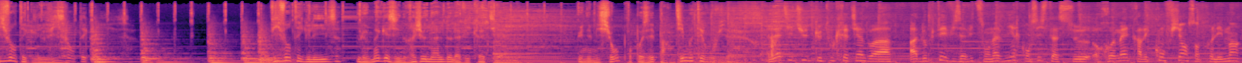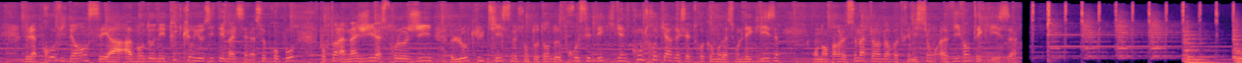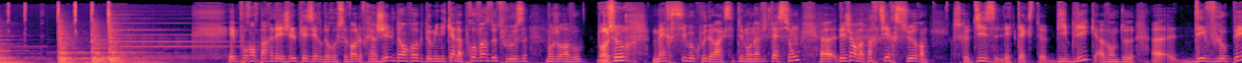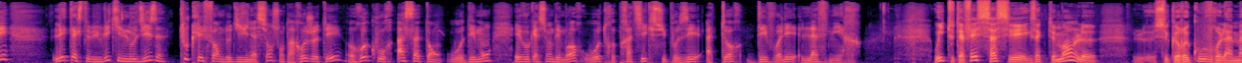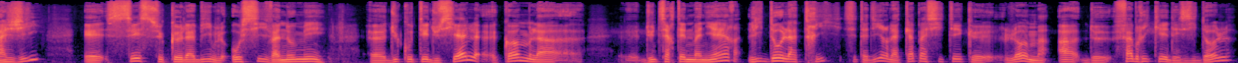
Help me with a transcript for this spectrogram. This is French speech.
Vivante Église. Vivante Église. Vivante Église, le magazine régional de la vie chrétienne. Une émission proposée par Timothée Rouvière. L'attitude que tout chrétien doit adopter vis-à-vis de son avenir consiste à se remettre avec confiance entre les mains de la Providence et à abandonner toute curiosité malsaine à ce propos. Pourtant, la magie, l'astrologie, l'occultisme sont autant de procédés qui viennent contrecarrer cette recommandation de l'Église. On en parle ce matin dans votre émission Vivante Église. Et pour en parler, j'ai le plaisir de recevoir le frère Gilles Danroc, dominicain de la province de Toulouse. Bonjour à vous. Bonjour. Merci beaucoup d'avoir accepté mon invitation. Euh, déjà, on va partir sur ce que disent les textes bibliques avant de euh, développer. Les textes bibliques, ils nous disent toutes les formes de divination sont à rejeter, recours à Satan ou aux démons, évocation des morts ou autres pratiques supposées à tort dévoiler l'avenir. Oui, tout à fait. Ça, c'est exactement le, ce que recouvre la magie. Et c'est ce que la Bible aussi va nommer euh, du côté du ciel comme la, euh, d'une certaine manière, l'idolâtrie, c'est-à-dire la capacité que l'homme a de fabriquer des idoles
